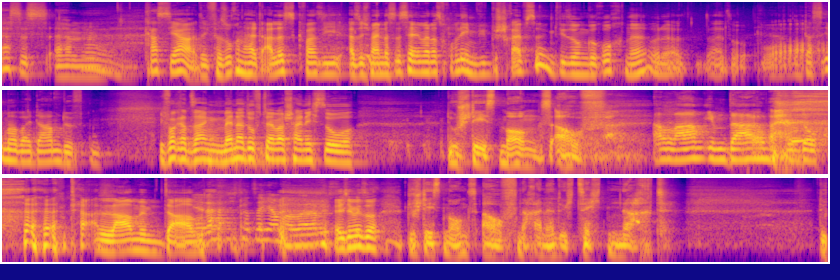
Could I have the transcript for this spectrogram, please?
Das ist ähm, krass, ja. Die versuchen halt alles quasi. Also ich meine, das ist ja immer das Problem. Wie beschreibst du irgendwie so einen Geruch, ne? Oder also. Boah. Das immer bei Darmdüften. Ich wollte gerade sagen, Männerduft wäre wahrscheinlich so. Du stehst morgens auf. Alarm im Darm. Der Alarm im Darm. Ja, da hatte ich tatsächlich auch mal. Ich denke mir so, du stehst morgens auf nach einer durchzechten Nacht. Du,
